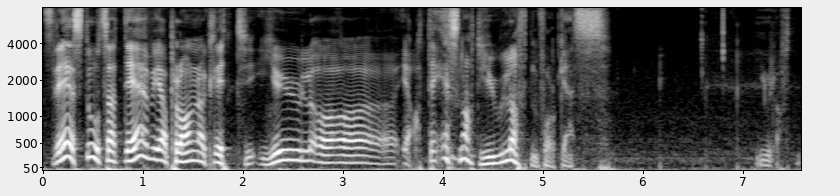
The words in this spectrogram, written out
Så det er stort sett det. Vi har planlagt litt jul, og ja, det er snart julaften, folkens. Julaften.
